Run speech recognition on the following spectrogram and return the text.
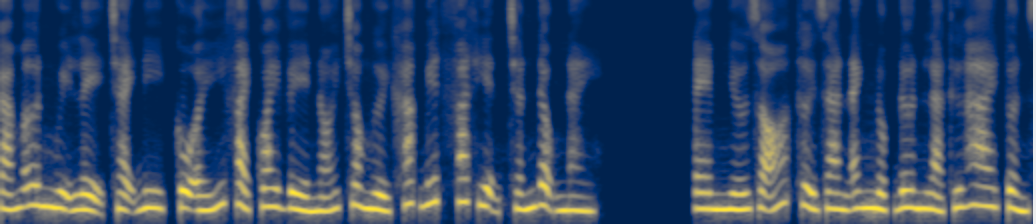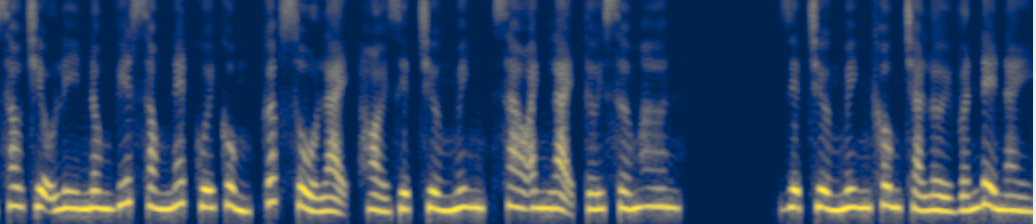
Cảm ơn ngụy Lệ chạy đi, cô ấy phải quay về nói cho người khác biết phát hiện chấn động này. Em nhớ rõ thời gian anh nộp đơn là thứ hai tuần sau Triệu Ly Nông viết xong nét cuối cùng, cấp sổ lại, hỏi Diệp Trường Minh, sao anh lại tới sớm hơn? Diệp Trường Minh không trả lời vấn đề này,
